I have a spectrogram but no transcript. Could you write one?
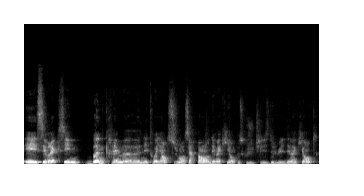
Et c'est vrai que c'est une bonne crème euh, nettoyante. Je m'en sers pas en démaquillant parce que j'utilise de l'huile démaquillante.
